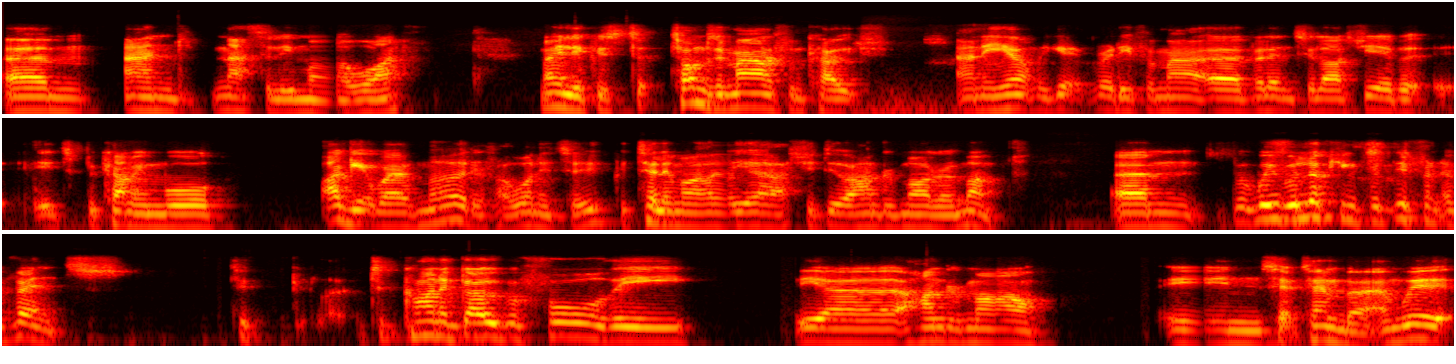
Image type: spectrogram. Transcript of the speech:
um, and Natalie, my wife, mainly because t- Tom's a marathon coach, and he helped me get ready for Mar- uh, Valencia last year. But it's becoming more. I get away with murder if I wanted to. Could tell him, oh, yeah, I should do a hundred mile a month. Um, but we were looking for different events to to kind of go before the the uh, hundred mile in September, and we're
